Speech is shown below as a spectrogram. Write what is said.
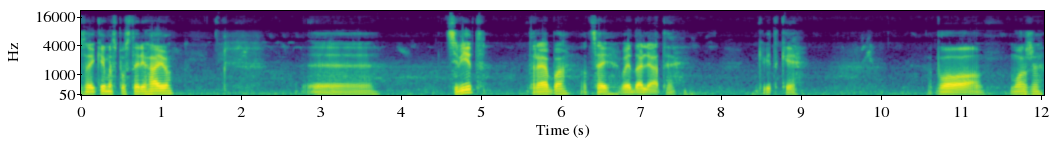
за якими спостерігаю, цвіт треба оцей видаляти квітки. Бо може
